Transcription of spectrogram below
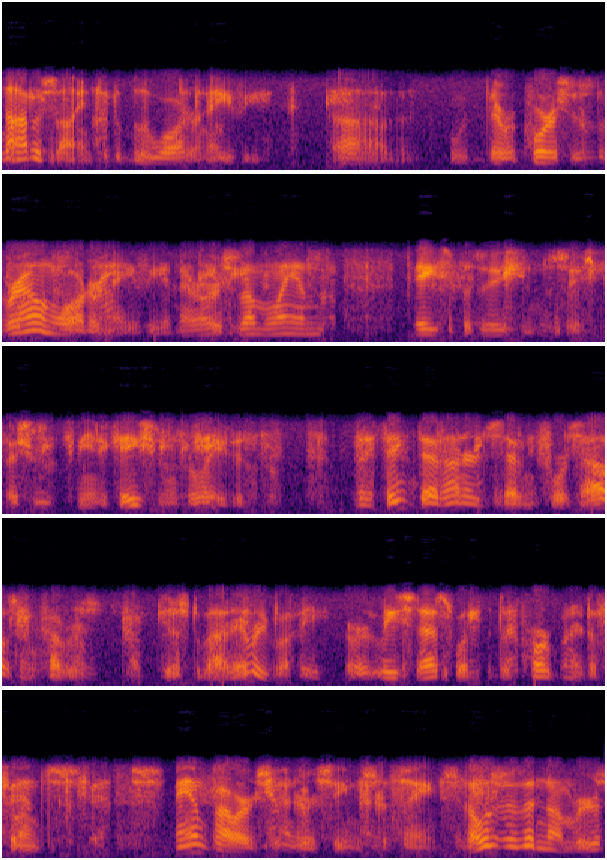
not assigned to the Blue Water Navy. Uh, there, of course, is the brown water Navy, and there are some land-based positions, especially communications related. I think that 174,000 covers just about everybody, or at least that's what the Department of Defense Manpower Center seems to think. Those are the numbers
